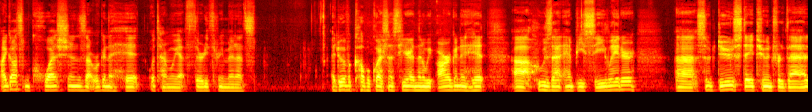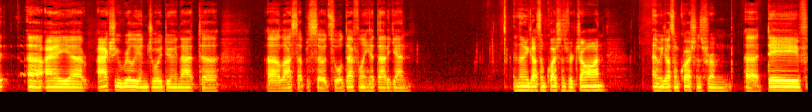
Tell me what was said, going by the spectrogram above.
I got some questions that we're gonna hit. What time are we at? Thirty three minutes. I do have a couple questions here, and then we are going to hit uh, who's that NPC later. Uh, so do stay tuned for that. Uh, I uh, I actually really enjoyed doing that uh, last episode, so we'll definitely hit that again. And then we got some questions for John, and we got some questions from uh, Dave.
